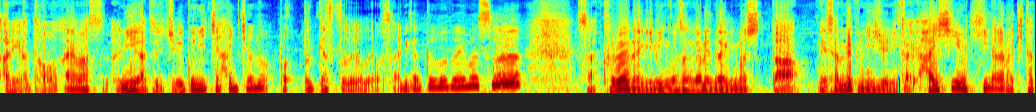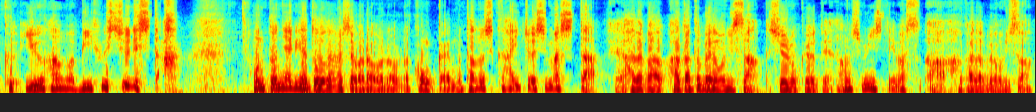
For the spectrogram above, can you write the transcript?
ありがとうございます。2月19日配聴のポッドキャストでございます。ありがとうございます。さあ、黒柳りんごさんからいただきました。で322回。配信を聞きながら帰宅。夕飯はビーフシチューでした。本当にありがとうございました。わらわらわら。今回も楽しく拝聴しました。えー、裸、博多弁おじさん、収録予定楽しみにしています。あ、博多弁おじさん。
